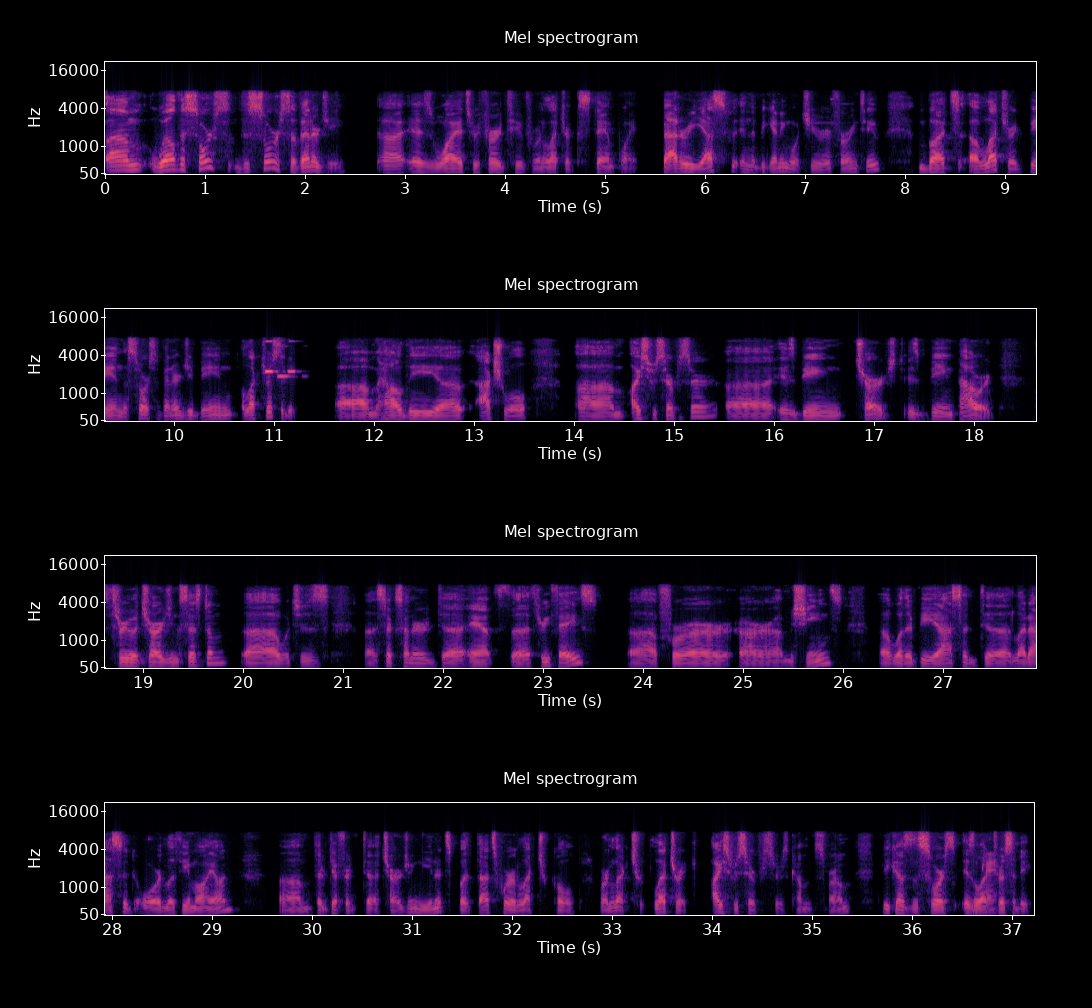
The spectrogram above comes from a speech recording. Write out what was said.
Um, well, the source the source of energy uh, is why it's referred to from an electric standpoint. Battery, yes, in the beginning, what you're referring to, but electric being the source of energy, being electricity. Um, how the uh, actual um, ice resurfacer uh, is being charged, is being powered through a charging system, uh, which is 600 uh, amp uh, three phase uh, for our, our machines, whether it be acid, lead acid, or lithium ion. Um, they're different uh, charging units, but that's where electrical or electric, electric ice resurfacers comes from because the source is electricity.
